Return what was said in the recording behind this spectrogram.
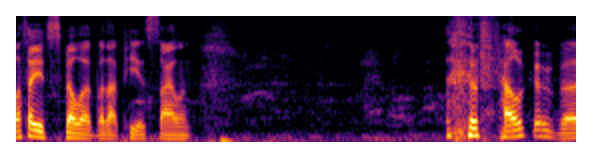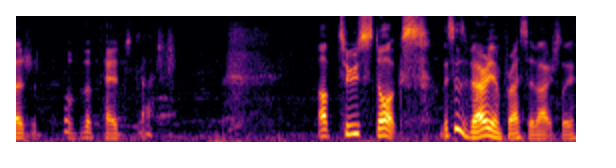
Well, that's how you'd spell it, but that P is silent. Falco version of the Pedge Dash. Up two stocks. This is very impressive, actually.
